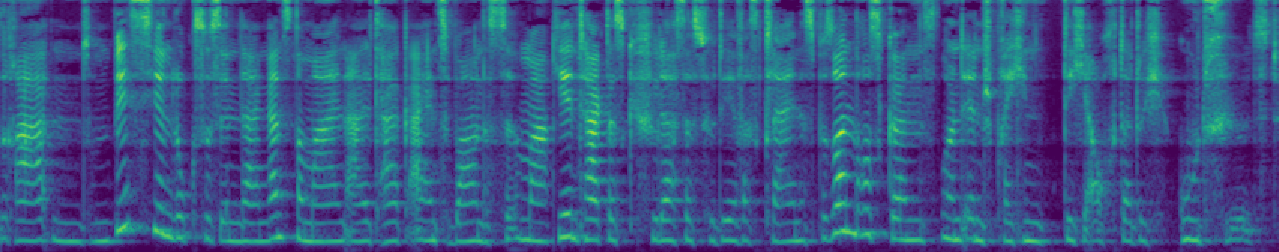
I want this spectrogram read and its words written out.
raten, so ein bisschen Luxus in deinen ganz normalen Alltag einzubauen, dass du immer jeden Tag das Gefühl hast, dass du dir was Kleines, Besonderes gönnst und entsprechend dich auch dadurch gut fühlst.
